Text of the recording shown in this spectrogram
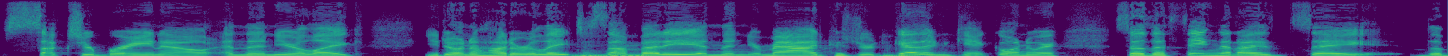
sucks your brain out, and then you're like, you don't know how to relate to Mhm. somebody, and then you're mad because you're together Mhm. and you can't go anywhere. So the thing that I'd say, the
